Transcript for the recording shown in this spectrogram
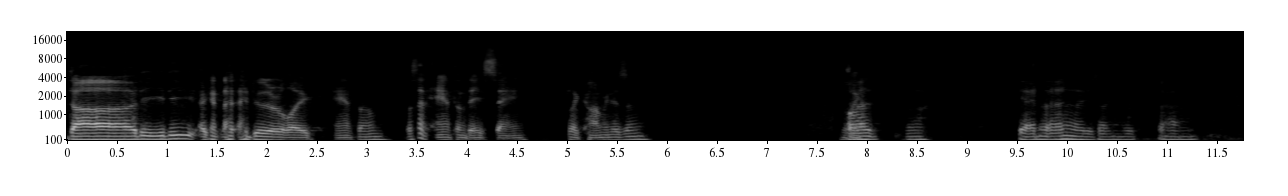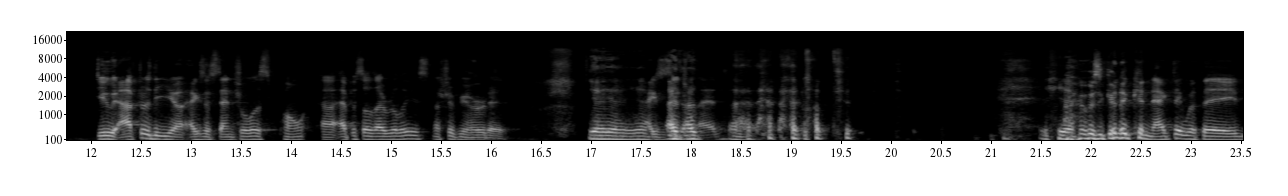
da dee dee. I can I do their like anthem. What's that anthem they sang for like communism? Like, uh, yeah, I know, I know what you're talking about. Um, dude, after the uh, existentialist po- uh, episode I released, not sure if you heard it. yeah, yeah, yeah. I, Existential I, Ed. I loved it. Yeah, I was gonna connect it with a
